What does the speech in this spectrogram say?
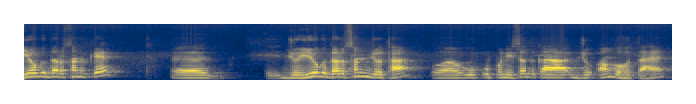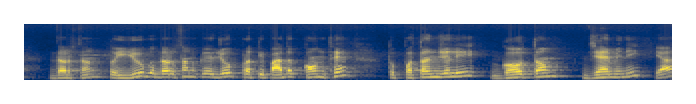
योग दर्शन के जो योग दर्शन जो था उपनिषद का जो अंग होता है दर्शन तो योग दर्शन के जो प्रतिपादक कौन थे? तो पतंजलि, गौतम, जैमिनी या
